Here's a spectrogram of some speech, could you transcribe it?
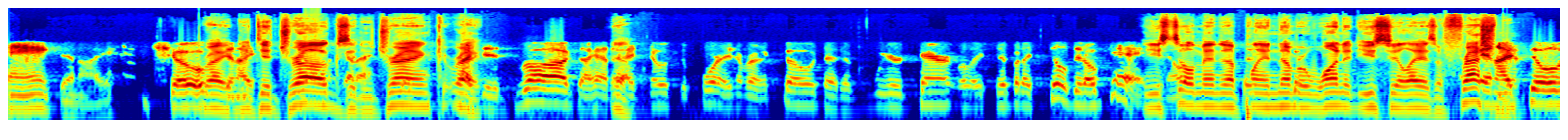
tanked and I choked right. and You I did drugs you and I- you drank. Right, I did drugs. I had Yeah. I had no support. I never had a coach. I had a weird parent relationship, but I still did okay. You know? still ended up playing number one at UCLA as a freshman. and I still.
